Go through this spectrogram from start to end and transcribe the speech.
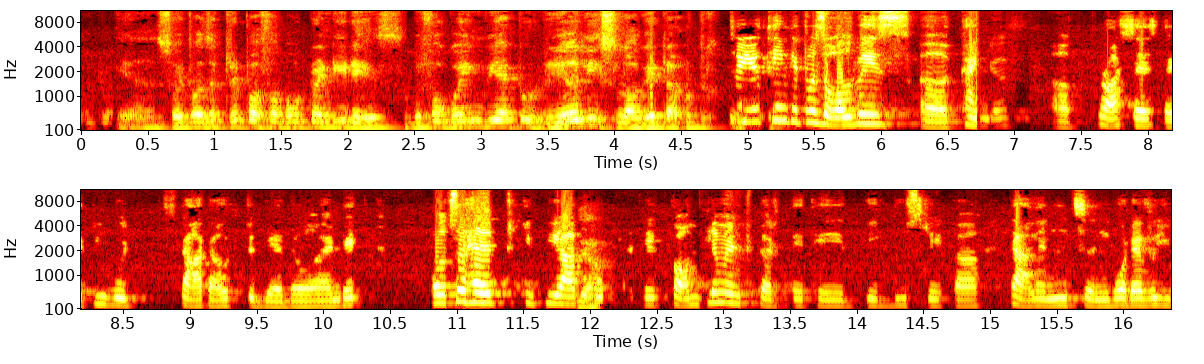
Toronto. Yeah, so it was a trip of about 20 days. Before going, we had to really slog it out. So you think it was always a kind of a process that you would start out together and it also helped क्योंकि आप Yeah. लोग कॉम्प्लीमेंट करते थे एक दूसरे का talents and whatever you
